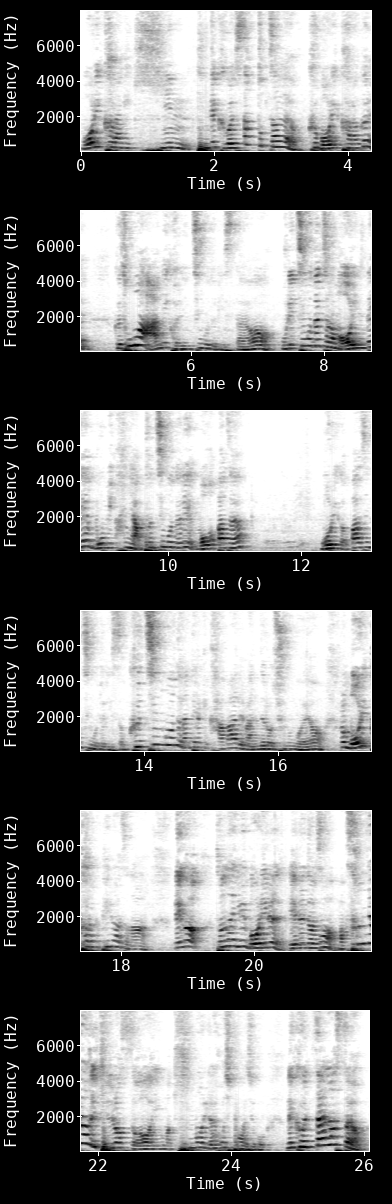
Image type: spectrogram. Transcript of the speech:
머리카락이 긴, 긴데 그걸 싹둑 잘라요. 그 머리카락을 그 소아암이 걸린 친구들이 있어요. 우리 친구들처럼 어린데 몸이 많이 아픈 친구들이 뭐가 빠져요? 머리가 빠진 친구들이 있어. 그 친구들한테 이렇게 가발을 만들어 주는 거예요. 그럼 머리카락이 필요하잖아. 내가 전사님이 머리를 예를 들어서 막 3년을 길렀어. 이거 막 긴 머리를 하고 싶어가지고. 근데 그걸 잘랐어요.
